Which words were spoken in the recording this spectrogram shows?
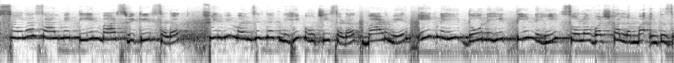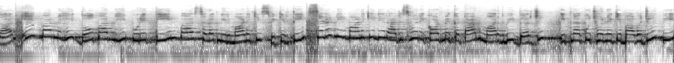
सोलह साल में तीन बार स्वीकृत सड़क, फिर भी मंजिल तक नहीं पहुँची सड़क। बाड़मेर, एक नहीं, दो नहीं, तीन नहीं, सोलह वर्ष का लंबा इंतज़ार। एक बार नहीं, दो बार नहीं, पूरे तीन बार सड़क निर्माण की स्वीकृति। सड़क राजस्व रिकॉर्ड में कटान मार्ग भी दर्ज। इतना कुछ होने के बावजूद भी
